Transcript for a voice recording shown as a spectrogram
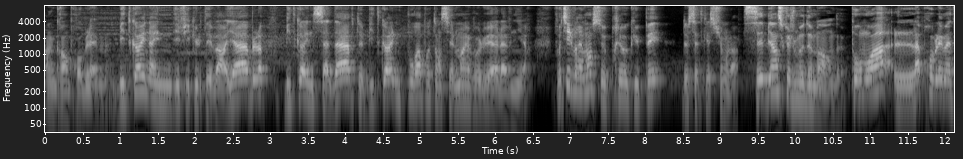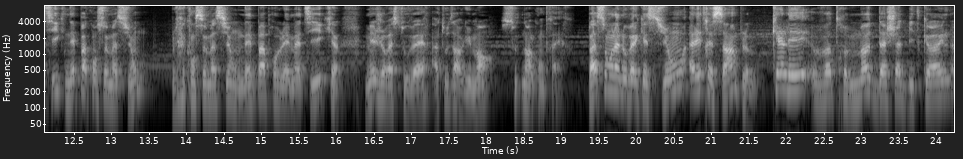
un grand problème? Bitcoin a une difficulté variable, Bitcoin s'adapte, Bitcoin pourra potentiellement évoluer à l'avenir. Faut-il vraiment se préoccuper de cette question-là? C'est bien ce que je me demande. Pour moi, la problématique n'est pas consommation, la consommation n'est pas problématique, mais je reste ouvert à tout argument soutenant le contraire. Passons à la nouvelle question, elle est très simple. Quel est votre mode d'achat de Bitcoin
